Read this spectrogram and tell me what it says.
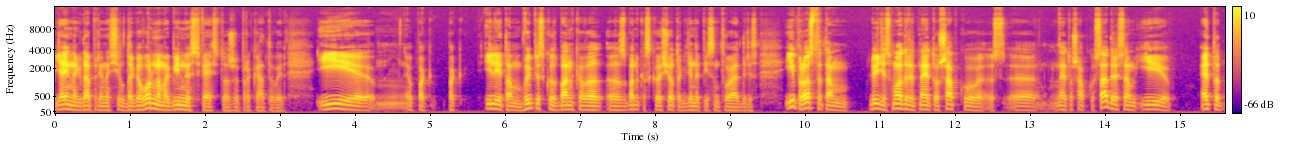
я иногда приносил договор на мобильную связь, тоже прокатывает. И или там выписку с, банкового, э, с банковского счета, где написан твой адрес. И просто там люди смотрят на эту шапку, э, на эту шапку с адресом, и это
